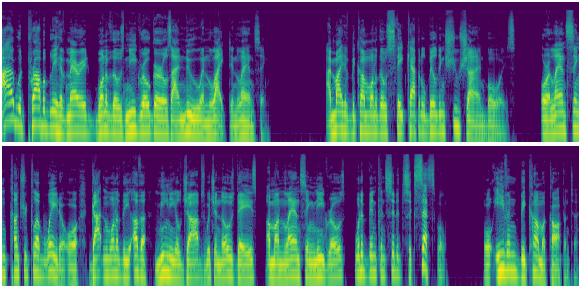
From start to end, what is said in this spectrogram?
I would probably have married one of those Negro girls I knew and liked in Lansing. I might have become one of those state capitol building shoeshine boys, or a Lansing country club waiter, or gotten one of the other menial jobs which in those days among Lansing Negroes would have been considered successful, or even become a carpenter.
